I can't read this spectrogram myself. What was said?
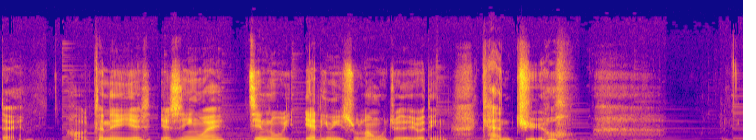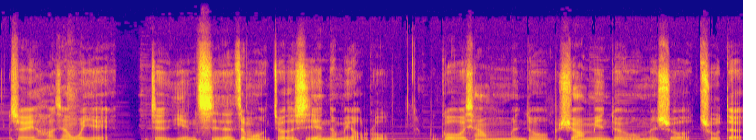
对，好，可能也也是因为进入耶利米书，让我觉得有点看剧哦，所以好像我也就延迟了这么久的时间都没有录。不过，我想我们都必须要面对我们所处的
